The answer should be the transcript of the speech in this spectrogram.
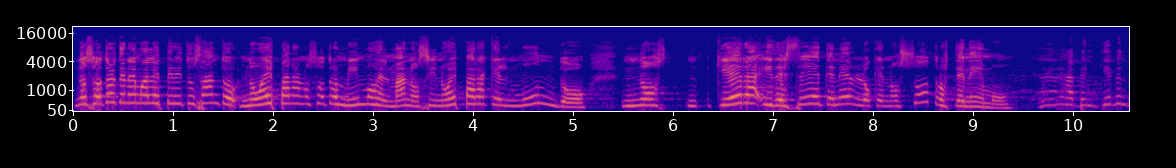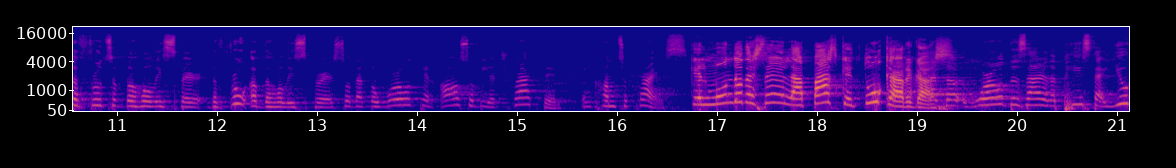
Nosotros tenemos al Espíritu Santo, no es para nosotros mismos, hermanos, sino es para que el mundo nos quiera y desee tener lo que nosotros tenemos. Have been given the fruits of the Holy Spirit, the fruit of the Holy Spirit, so that the world can also be attracted and come to Christ. Que el mundo desee la paz que tú That cargas. the world desire the peace that you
